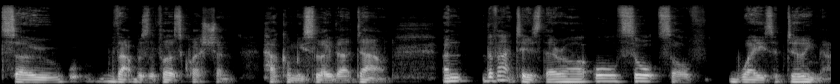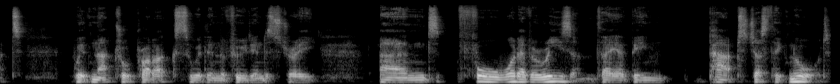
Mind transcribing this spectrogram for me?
so, that was the first question how can we slow that down? And the fact is, there are all sorts of ways of doing that with natural products within the food industry and for whatever reason, they have been perhaps just ignored.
